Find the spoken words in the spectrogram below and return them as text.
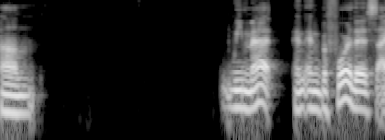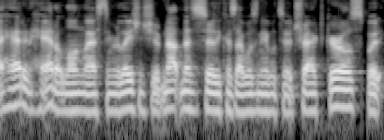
Um, we met and and before this i hadn't had a long lasting relationship not necessarily because i wasn't able to attract girls but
